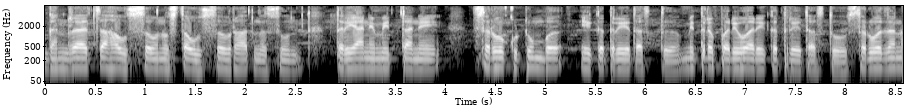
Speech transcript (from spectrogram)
गणरायाचा हा उत्सव नुसता उत्सव राहत नसून तर या निमित्ताने सर्व कुटुंब एकत्र येत असतं मित्रपरिवार एकत्र येत असतो सर्वजण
